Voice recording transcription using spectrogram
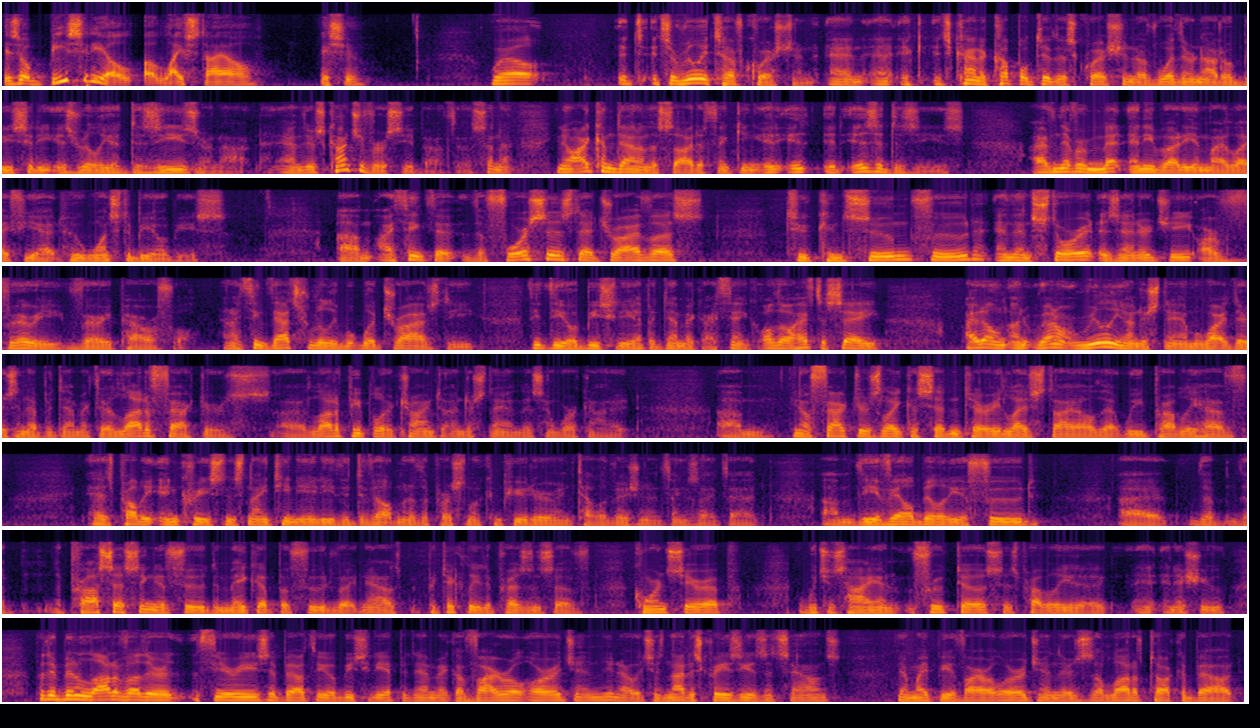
Is obesity a, a lifestyle issue? Well, it's, it's a really tough question, and, and it, it's kind of coupled to this question of whether or not obesity is really a disease or not. And there's controversy about this. And, uh, you know, I come down on the side of thinking it, it, it is a disease. I've never met anybody in my life yet who wants to be obese. Um, I think that the forces that drive us to consume food and then store it as energy are very, very powerful. And I think that's really what, what drives the, the, the, obesity epidemic, I think. Although I have to say, I don't, I don't really understand why there's an epidemic. There are a lot of factors. Uh, a lot of people are trying to understand this and work on it. Um, you know, factors like a sedentary lifestyle that we probably have has probably increased since 1980, the development of the personal computer and television and things like that. Um, the availability of food, uh, the, the, the, processing of food, the makeup of food right now, particularly the presence of corn syrup, which is high in fructose, is probably a, an issue. But there have been a lot of other theories about the obesity epidemic, a viral origin, you know, which is not as crazy as it sounds. There might be a viral origin. There's a lot of talk about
